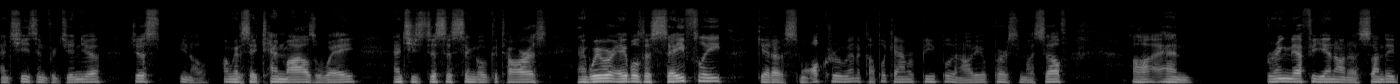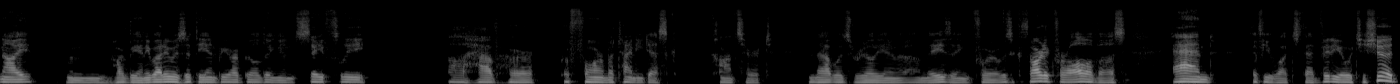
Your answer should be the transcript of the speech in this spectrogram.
and she's in Virginia, just you know, I'm going to say 10 miles away, and she's just a single guitarist. And we were able to safely get a small crew in, a couple of camera people, an audio person, myself, uh, and bring Neffy in on a Sunday night when hardly anybody was at the NPR building and safely uh, have her perform a Tiny Desk concert. And that was really uh, amazing. For it was cathartic for all of us. And if you watch that video, which you should,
